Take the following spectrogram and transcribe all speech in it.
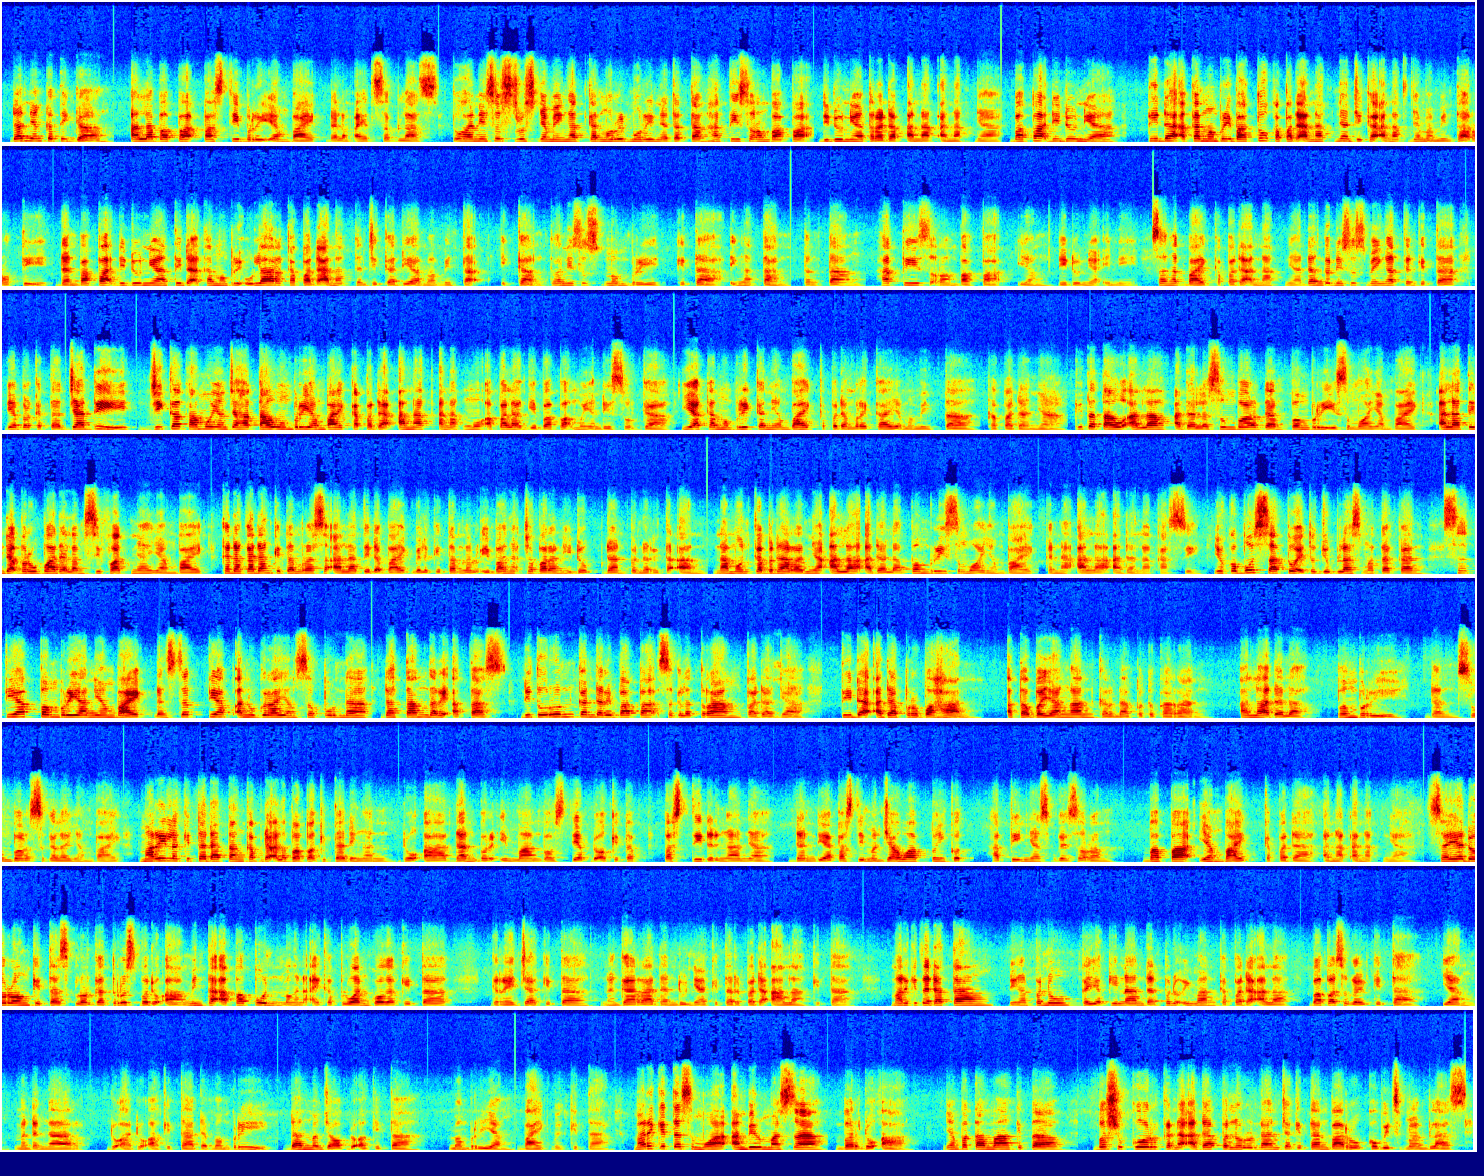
Dan yang ketiga, Allah Bapa pasti beri yang baik dalam ayat 11. Tuhan Yesus terusnya mengingatkan murid-muridnya tentang hati seorang bapa di dunia terhadap anak-anaknya. Bapak di dunia tidak akan memberi batu kepada anaknya jika anaknya meminta roti dan bapa di dunia tidak akan memberi ular kepada anaknya jika dia meminta ikan. Tuhan Yesus memberi kita ingatan tentang hati seorang bapa yang di dunia ini. Sangat baik kepada anaknya. Dan Tuhan Yesus mengingatkan kita dia berkata jadi jika kamu yang jahat tahu memberi yang baik kepada anak-anakmu apalagi bapakmu yang di surga ia akan memberikan yang baik kepada mereka yang meminta kepadanya. Kita tahu Allah adalah sumber dan pemberi semua yang baik Allah tidak berubah dalam sifatnya yang baik kadang-kadang kita merasa Allah tidak baik bila kita melalui banyak cabaran hidup dan penderitaan namun kebenarannya Allah adalah pemberi semua yang baik karena Allah adalah kasih. Yakobus 1 ayat 17 mengatakan, setiap pemberian yang baik dan setiap anugerah yang sempurna datang dari atas, diturunkan dari Bapa segala terang padanya. Tidak ada perubahan atau bayangan karena pertukaran. Allah adalah pemberi dan sumber segala yang baik. Marilah kita datang kepada Allah Bapa kita dengan doa dan beriman bahwa setiap doa kita pasti dengannya dan dia pasti menjawab mengikut hatinya sebagai seorang Bapa yang baik kepada anak-anaknya. Saya dorong kita sekeluarga terus berdoa, minta apa pun mengenai keperluan keluarga kita, gereja kita, negara dan dunia kita daripada Allah kita. Mari kita datang dengan penuh keyakinan dan penuh iman kepada Allah, Bapa surgawi kita yang mendengar doa-doa kita dan memberi dan menjawab doa kita, memberi yang baik bagi kita. Mari kita semua ambil masa berdoa. Yang pertama kita bersyukur karena ada penurunan jangkitan baru COVID-19.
